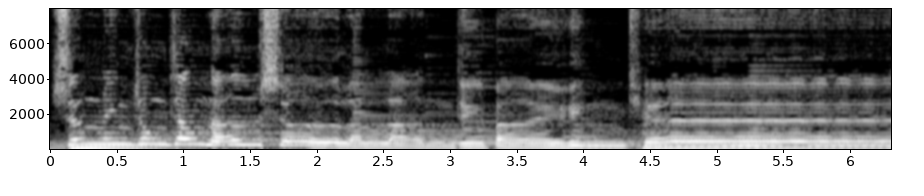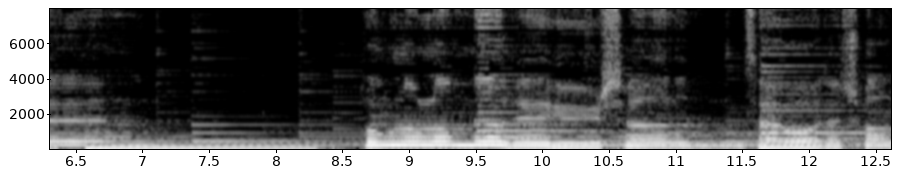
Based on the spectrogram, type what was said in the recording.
生命终将难舍蓝蓝的白云天，轰隆隆的雷雨声。在我的窗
